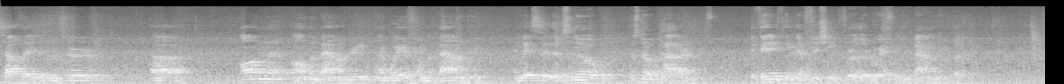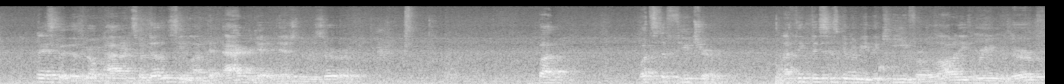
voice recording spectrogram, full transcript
south edge of the reserve, uh, on the on the boundary and away from the boundary. And basically, there's no there's no pattern. If anything, they're fishing further away from the boundary, but basically there's no pattern. So it doesn't seem like the aggregate edge of the reserve. But what's the future? I think this is going to be the key for a lot of these marine reserve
